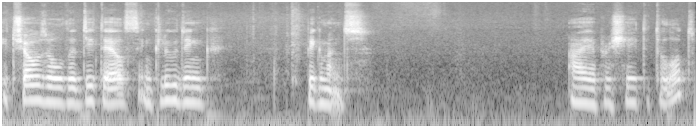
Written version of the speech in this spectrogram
it shows all the details, including pigments. I appreciate it a lot.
